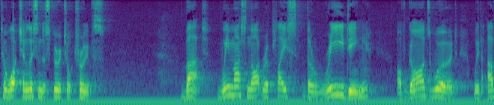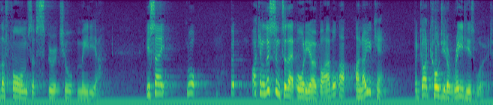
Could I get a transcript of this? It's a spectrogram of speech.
to watch and listen to spiritual truths. But we must not replace the reading of God's Word with other forms of spiritual media. You say, well, but I can listen to that audio Bible. I, I know you can. But God called you to read His Word.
